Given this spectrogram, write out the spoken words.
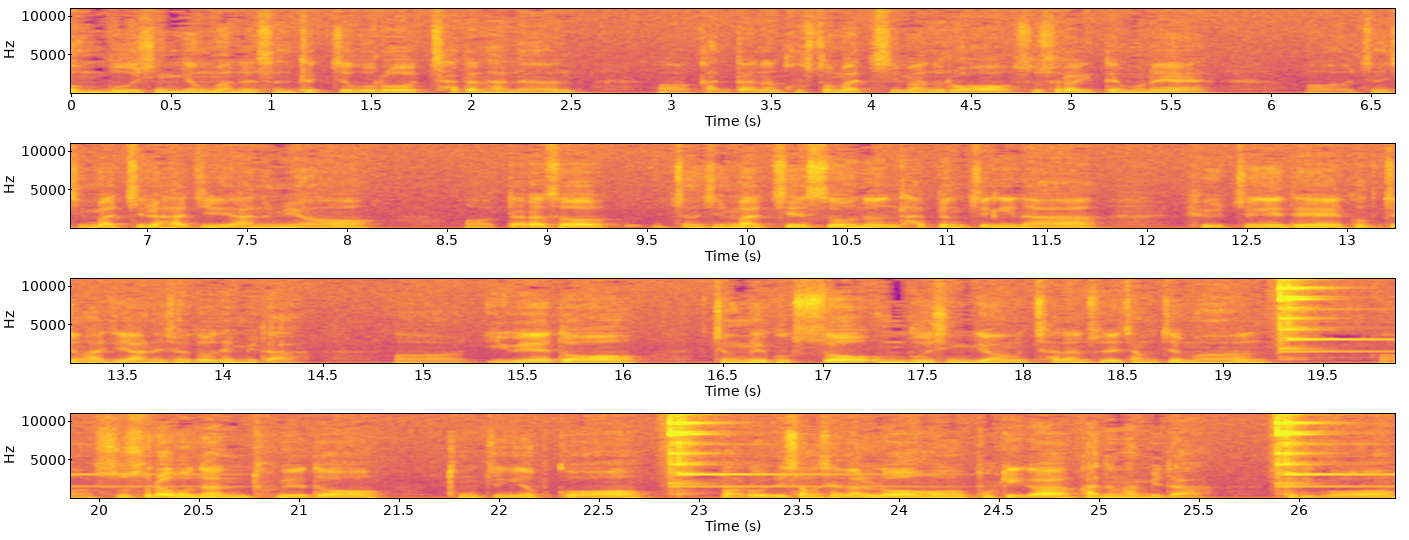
음부 신경만을 선택적으로 차단하는 어, 간단한 국소 마취만으로 수술하기 때문에 어, 전신 마취를 하지 않으며 어, 따라서 전신 마취에서 오는 합병증이나 후유증에 대해 걱정하지 않으셔도 됩니다. 어, 이외에도 정밀 국소 음부 신경 차단술의 장점은 어, 수술하고 난 후에도 통증이 없고 바로 일상생활로 어, 복귀가 가능합니다. 그리고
